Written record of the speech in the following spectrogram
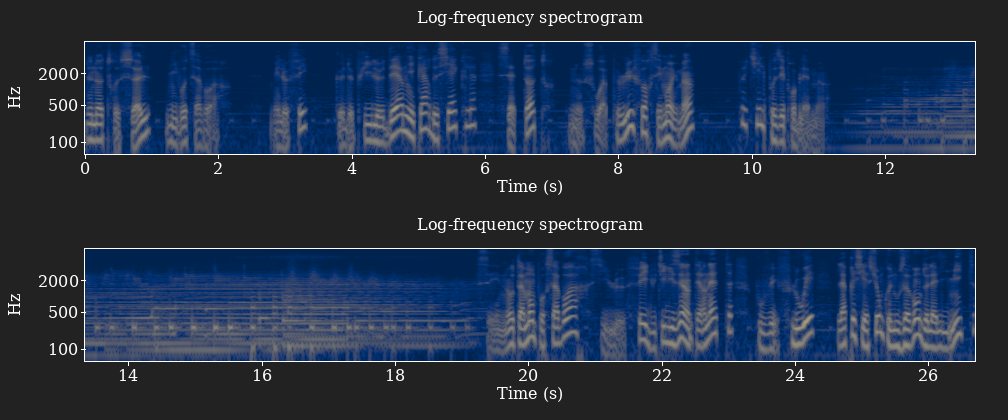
de notre seul niveau de savoir. Mais le fait que depuis le dernier quart de siècle, cet autre ne soit plus forcément humain, peut-il poser problème? C'est notamment pour savoir si le fait d'utiliser Internet pouvait flouer l'appréciation que nous avons de la limite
